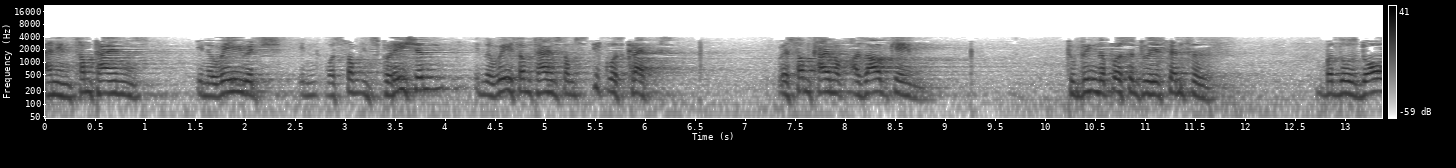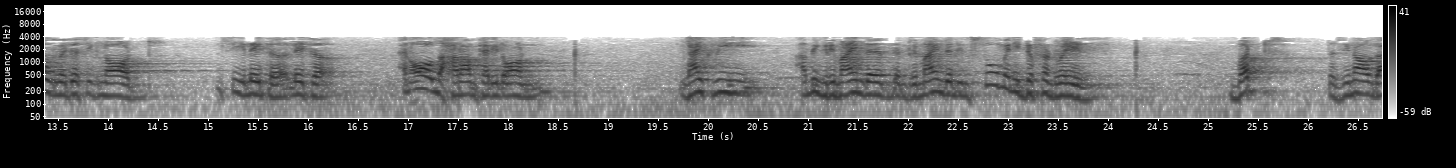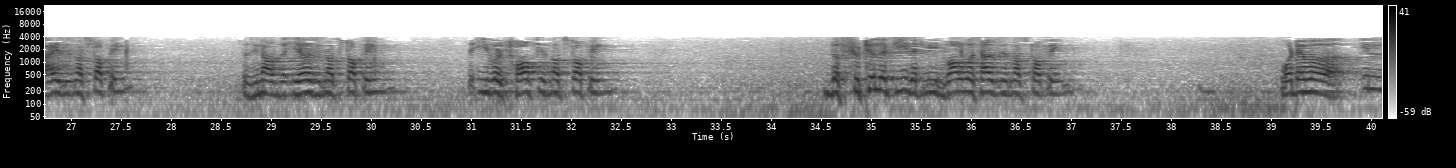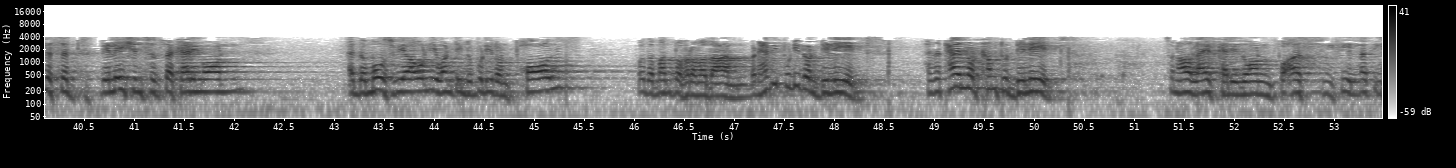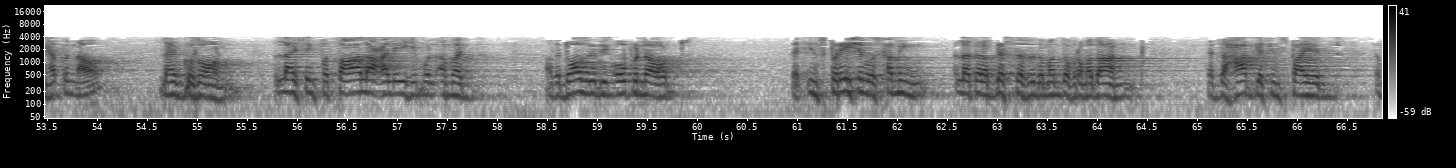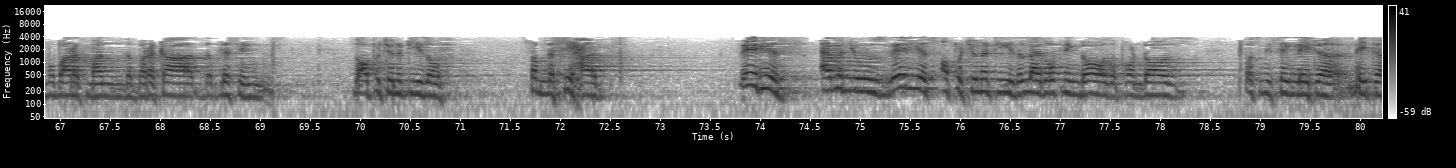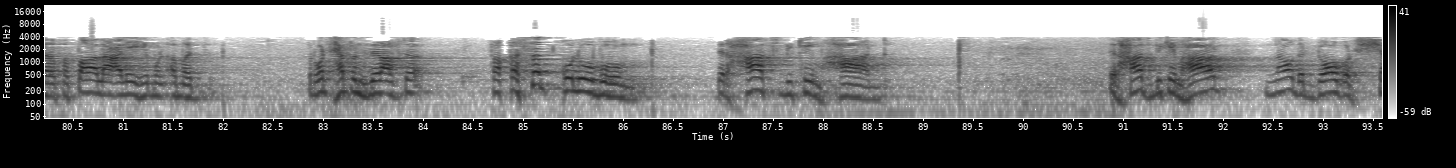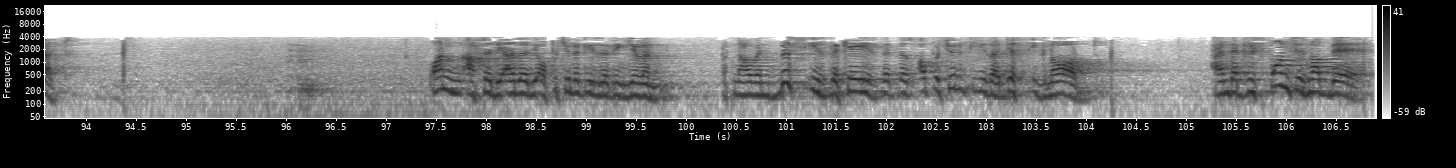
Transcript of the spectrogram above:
And in sometimes, in a way which in, was some inspiration, in the way sometimes some stick was cracked, where some kind of azab came to bring the person to his senses. But those doors were just ignored. See later, later. And all the haram carried on. Like we are being reminded and reminded in so many different ways. But the zina of the eyes is not stopping. The zina of the ears is not stopping. The evil talk is not stopping. The futility that we involve ourselves is not stopping Whatever illicit relationships are carrying on, at the most we are only wanting to put it on pause for the month of Ramadan. But have you put it on delayed? Has the time not come to delay it? So now life carries on. For us, we feel nothing happened now. Life goes on. Allah is saying, فَطَالَ عَلَيْهِمُ الْأَمَدِ Now the doors were being opened out. That inspiration was coming. Allah Ta'ala blessed us with the month of Ramadan. That the heart gets inspired. The Mubarak month, the barakat, the blessings, the opportunities of some nasihat, various avenues, various opportunities. Allah is opening doors upon doors. The person is saying later, later, فَطَالَ عَلَيْهِمُ الْأَمَدِ But what happens thereafter? فَقَسَتْ قُلُوبُهُمْ Their hearts became hard. Their hearts became hard. Now the door got shut. One after the other, the opportunities have been given. But now when this is the case, that those opportunities are just ignored, and that response is not there,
